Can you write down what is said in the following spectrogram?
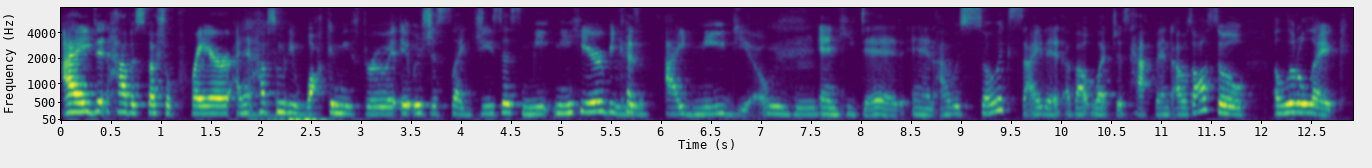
I didn't have a special prayer, I didn't have somebody walking me through it. It was just like, Jesus, meet me here because mm. I need you. Mm-hmm. And he did. And I was so excited about what just happened. I was also a little like,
